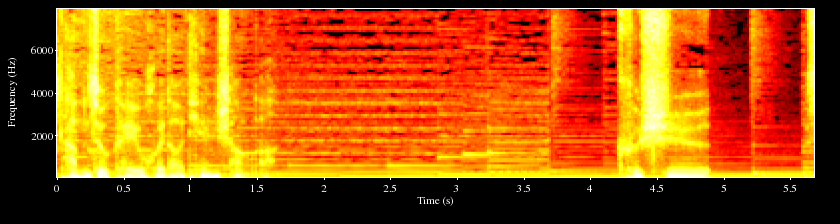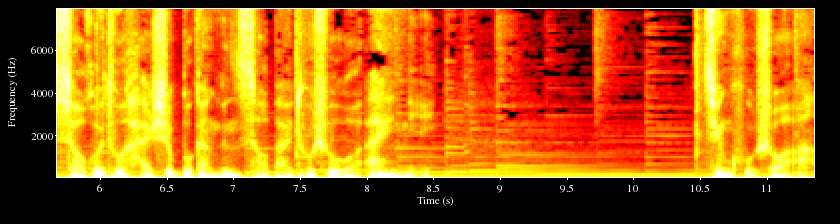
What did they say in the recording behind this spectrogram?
他们就可以回到天上了。可是，小灰兔还是不敢跟小白兔说“我爱你”。金虎说：“啊，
